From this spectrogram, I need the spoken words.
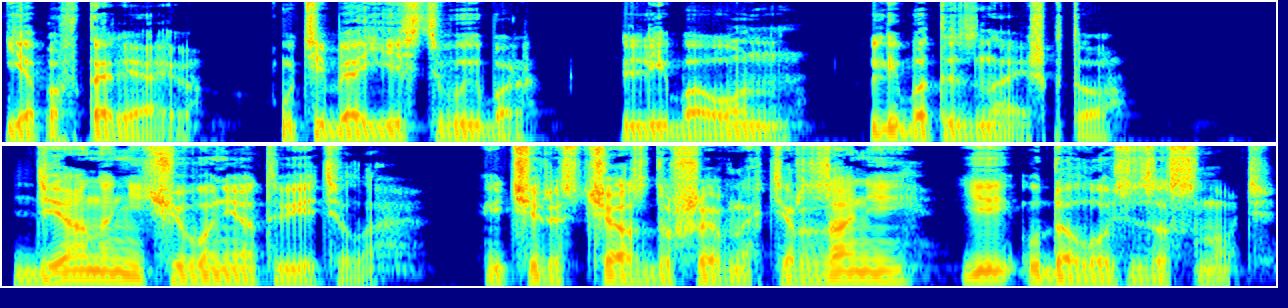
Я повторяю, у тебя есть выбор. Либо он, либо ты знаешь кто». Диана ничего не ответила, и через час душевных терзаний ей удалось заснуть.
